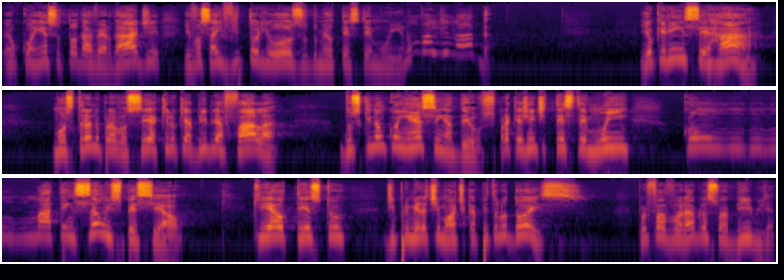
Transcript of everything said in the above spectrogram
eu conheço toda a verdade e vou sair vitorioso do meu testemunho. Não vale de nada. E eu queria encerrar mostrando para você aquilo que a Bíblia fala dos que não conhecem a Deus, para que a gente testemunhe com uma atenção especial, que é o texto de 1 Timóteo capítulo 2. Por favor, abra sua Bíblia.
